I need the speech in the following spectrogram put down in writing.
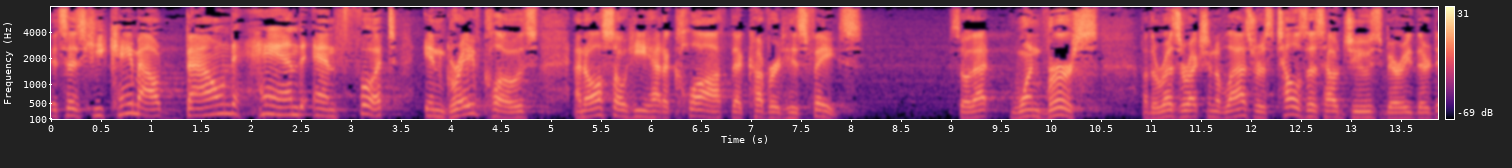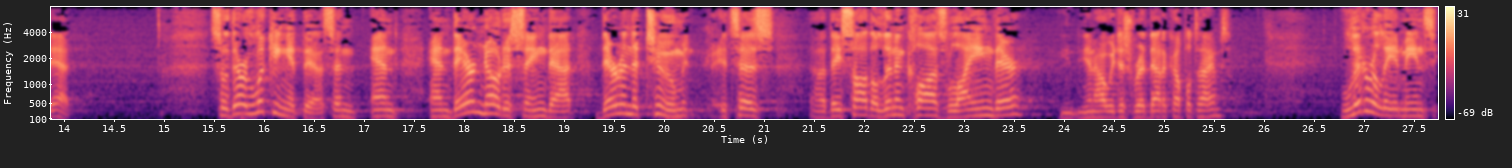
it says he came out bound hand and foot in grave clothes, and also he had a cloth that covered his face. So that one verse of the resurrection of Lazarus tells us how Jews buried their dead. So they're looking at this and, and, and they're noticing that they're in the tomb. It says uh, they saw the linen cloths lying there. You know how we just read that a couple times? Literally, it means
